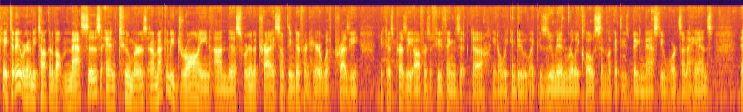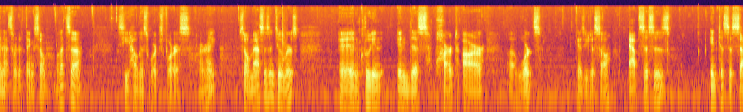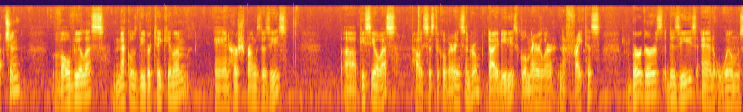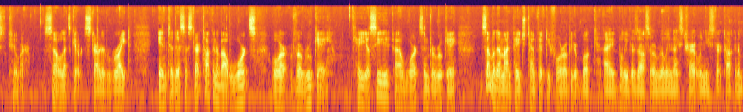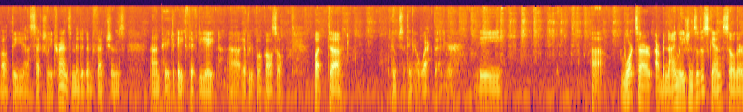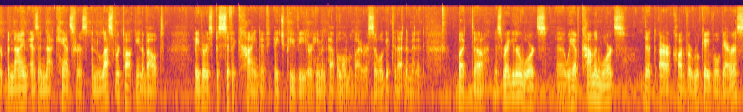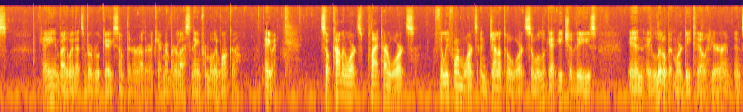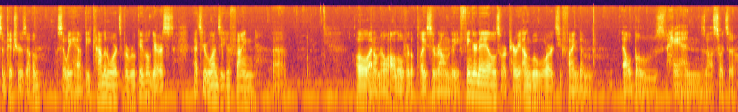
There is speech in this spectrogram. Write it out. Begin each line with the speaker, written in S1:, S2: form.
S1: Okay, today we're going to be talking about masses and tumors, and I'm not going to be drawing on this. We're going to try something different here with Prezi because Prezi offers a few things that uh, you know we can do, like zoom in really close and look at these big nasty warts on the hands and that sort of thing. So let's uh, see how this works for us. All right. So masses and tumors, including in this part, are uh, warts, as you just saw, abscesses, intussusception, volvulus, Meckel's diverticulum, and Hirschsprung's disease, uh, PCOS, polycystic ovarian syndrome, diabetes, glomerular nephritis, Berger's disease, and Wilms tumor. So let's get started right into this and start talking about warts or verrucae. Okay, you'll see uh, warts and verrucae some of them on page 1054 of your book. I believe there's also a really nice chart when you start talking about the uh, sexually transmitted infections on page 858 uh, of your book also. But, uh, oops, I think I whacked that here. The uh, warts are, are benign lesions of the skin, so they're benign as in not cancerous, unless we're talking about a very specific kind of HPV or human papillomavirus. So we'll get to that in a minute but uh, just regular warts. Uh, we have common warts that are called verrucae vulgaris. Okay, and by the way, that's verrucae something or other. I can't remember her last name from Willy Wonka. Anyway, so common warts, plantar warts, filiform warts, and genital warts. So we'll look at each of these in a little bit more detail here and, and some pictures of them. So we have the common warts, verrucae vulgaris. That's your ones that you find uh, oh, I don't know, all over the place around the fingernails or periungual warts. You find them elbows, hands, all sorts of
